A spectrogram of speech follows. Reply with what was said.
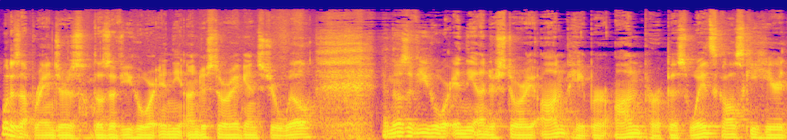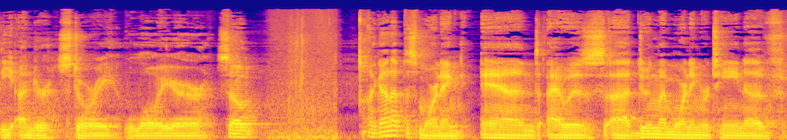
What is up, Rangers? Those of you who are in the understory against your will, and those of you who are in the understory on paper, on purpose. Wade Skalski here, the understory lawyer. So, I got up this morning and I was uh, doing my morning routine of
